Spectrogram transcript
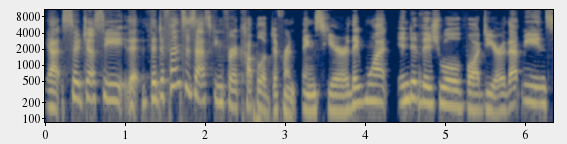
Yeah. So, Jesse, the- defense is asking for a couple of different things here. They want individual voir dire. That means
